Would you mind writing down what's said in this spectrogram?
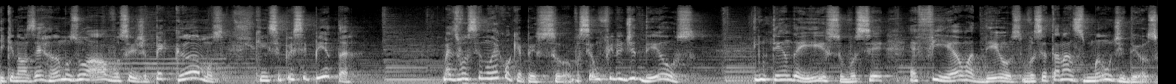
e que nós erramos o alvo, ou seja, pecamos quem se precipita. Mas você não é qualquer pessoa, você é um filho de Deus. Entenda isso, você é fiel a Deus, você está nas mãos de Deus.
